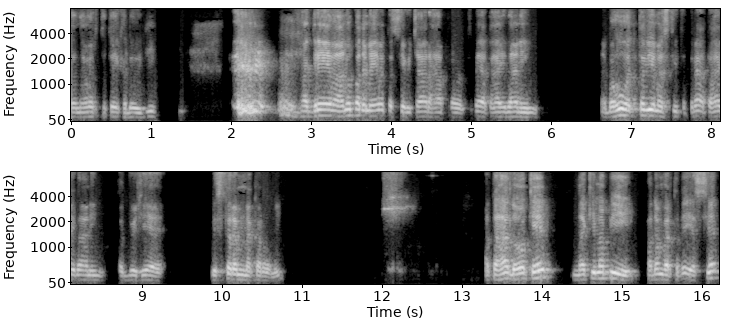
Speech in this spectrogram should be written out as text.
न वर्तते खलु इति। अग्रे एव अनुपदमेव तस्य विचारः प्रवर्तते, अतः इदानीं बहु वक्तव्यमस्ति तत्र, अतः इदानीं तद्विषये विस्तरं न करोमि। अतः लोके न किमपि पदं वर्तते, यस्य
